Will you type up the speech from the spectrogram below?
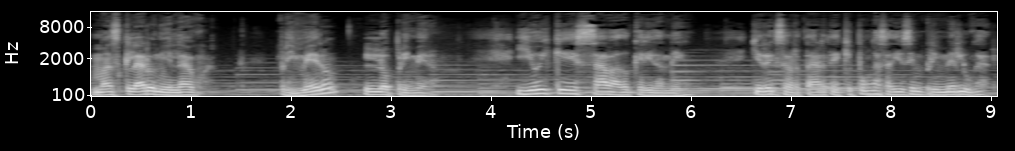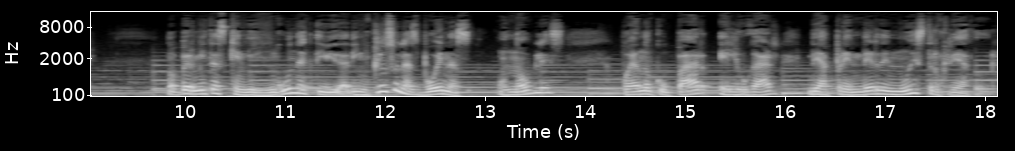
Más claro ni el agua. Primero, lo primero. Y hoy que es sábado, querido amigo, quiero exhortarte a que pongas a Dios en primer lugar. No permitas que ninguna actividad, incluso las buenas o nobles, puedan ocupar el lugar de aprender de nuestro Creador.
